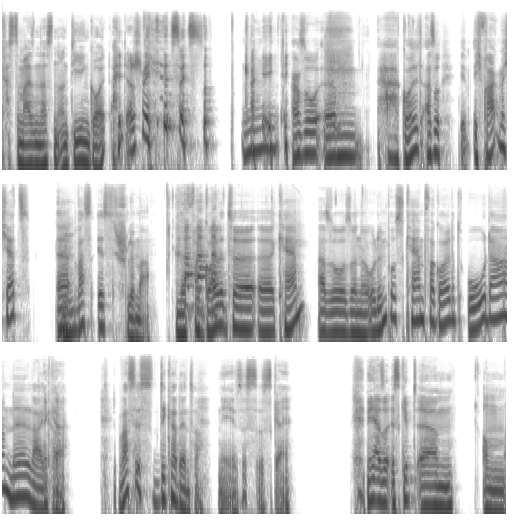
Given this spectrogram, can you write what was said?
customizen lassen und die in Gold. Alter Schwede, das ist so geil. Also, ähm, Gold, also ich frage mich jetzt, äh, Mhm. was ist schlimmer? Eine vergoldete äh, Cam, also so eine Olympus-Cam vergoldet oder eine Leica? Lecker. Was ist dekadenter? Nee, es ist, es ist geil. Nee, also es gibt, ähm, um äh,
